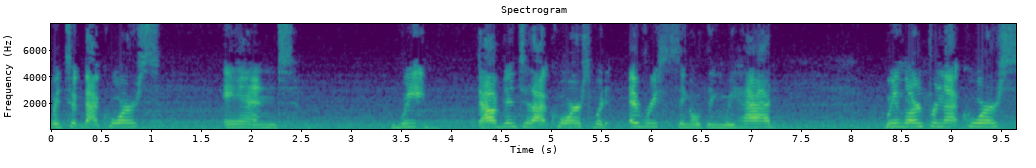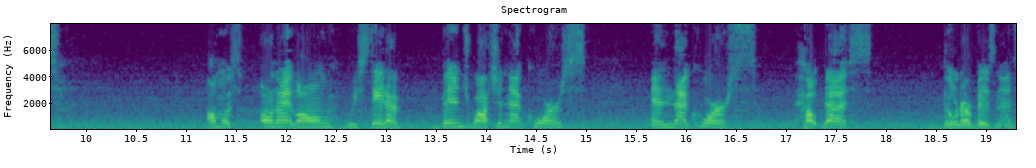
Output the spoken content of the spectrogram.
We took that course and we dived into that course with every single thing we had. We learned from that course almost all night long. We stayed up binge watching that course, and that course helped us build our business.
